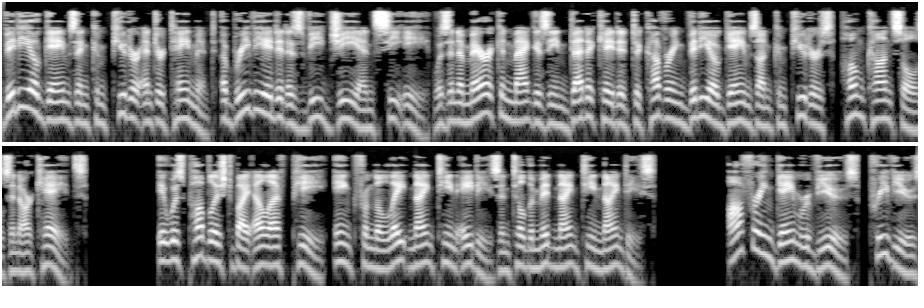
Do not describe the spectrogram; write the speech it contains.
Video Games and Computer Entertainment abbreviated as VG and CE was an American magazine dedicated to covering video games on computers, home consoles and arcades. It was published by LFP, Inc. from the late 1980s until the mid-1990s. Offering game reviews, previews,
